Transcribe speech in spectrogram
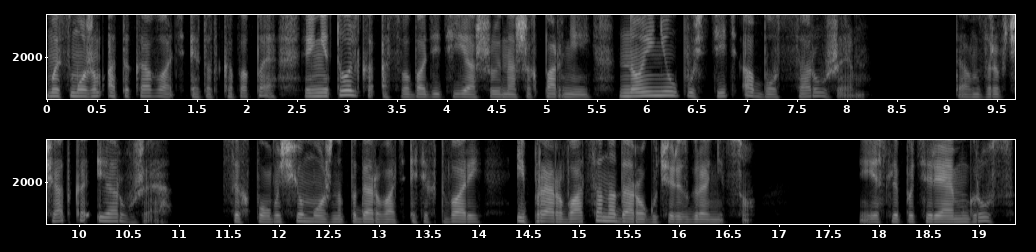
мы сможем атаковать этот КПП и не только освободить Яшу и наших парней, но и не упустить обоз с оружием. Там взрывчатка и оружие. С их помощью можно подорвать этих тварей и прорваться на дорогу через границу. Если потеряем груз,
